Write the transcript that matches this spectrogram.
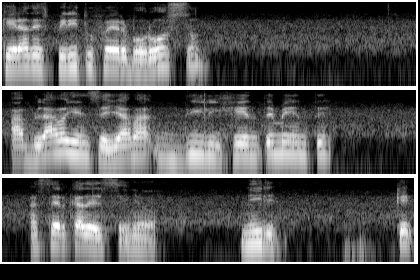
que era de espíritu fervoroso, hablaba y enseñaba diligentemente acerca del Señor. Mire, qué,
